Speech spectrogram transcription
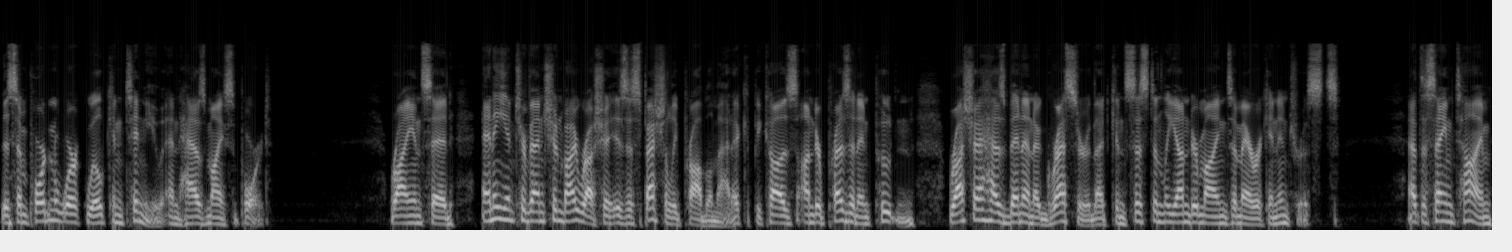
This important work will continue and has my support. Ryan said, Any intervention by Russia is especially problematic because, under President Putin, Russia has been an aggressor that consistently undermines American interests. At the same time,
